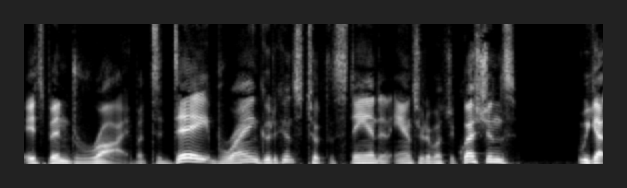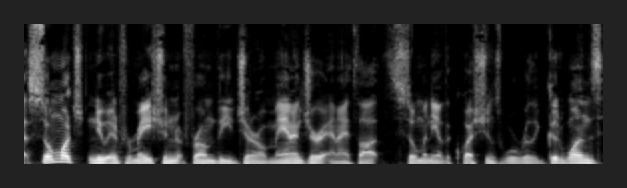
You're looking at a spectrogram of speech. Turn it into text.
It's been dry. But today, Brian Gutekunst took the stand and answered a bunch of questions. We got so much new information from the general manager, and I thought so many of the questions were really good ones.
